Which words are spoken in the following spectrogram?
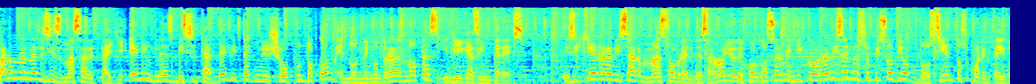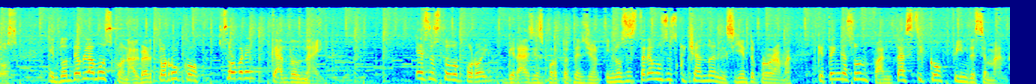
Para un análisis más a detalle en inglés, visita dailytechnewshow.com en donde encontrarás notas y ligas de interés. Y si quieres revisar más sobre el desarrollo de juegos en México, revisa nuestro episodio 242, en donde hablamos con Alberto Ruco sobre Candle Night. Eso es todo por hoy, gracias por tu atención y nos estaremos escuchando en el siguiente programa. Que tengas un fantástico fin de semana.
